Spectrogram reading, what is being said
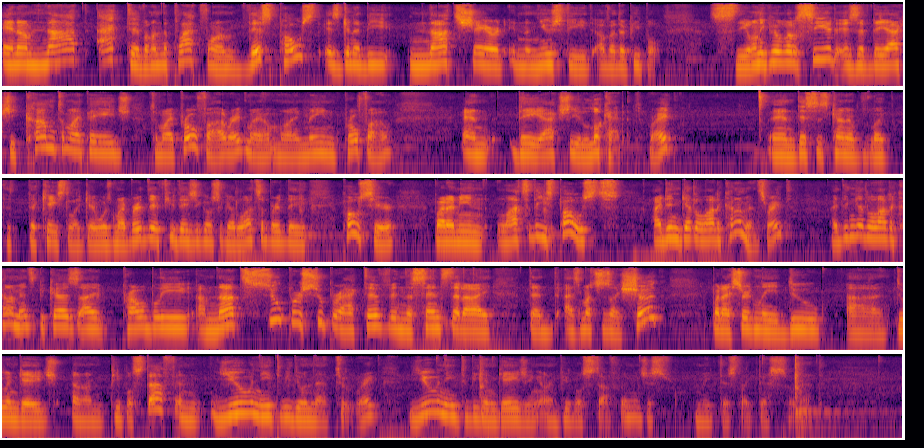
and I'm not active on the platform, this post is going to be not shared in the newsfeed of other people. So the only people that'll see it is if they actually come to my page, to my profile, right, my my main profile, and they actually look at it, right? and this is kind of like the, the case. Like it was my birthday a few days ago, so I got lots of birthday posts here. But I mean, lots of these posts, I didn't get a lot of comments, right? I didn't get a lot of comments because I probably I'm not super super active in the sense that I that as much as I should, but I certainly do uh, do engage on people's stuff, and you need to be doing that too, right? You need to be engaging on people's stuff. Let me just make this like this so that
